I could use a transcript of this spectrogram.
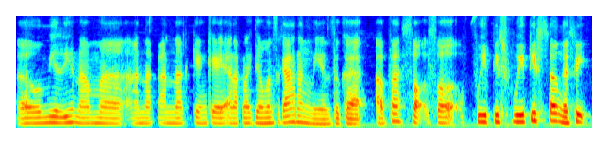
eh, memilih nama anak-anak yang kayak anak-anak zaman sekarang nih yang suka apa sok-sok puitis-puitis tau gak sih?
